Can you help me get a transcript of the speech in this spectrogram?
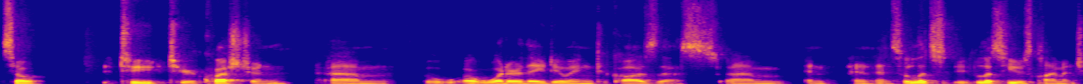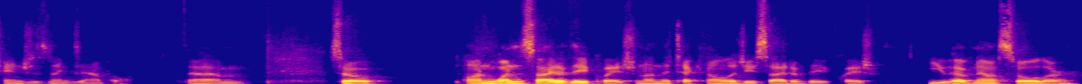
So to to your question, um, what are they doing to cause this? Um, and, and and so let's let's use climate change as an example. Um, so on one side of the equation, on the technology side of the equation, you have now solar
